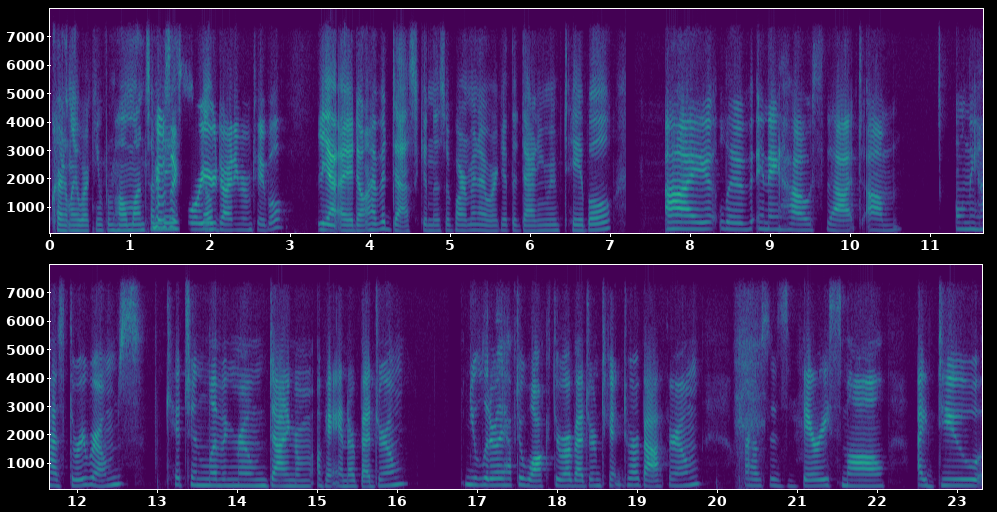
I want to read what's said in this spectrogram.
currently working from home on some days. it was days. like for so- your dining room table. Yeah, I don't have a desk in this apartment. I work at the dining room table. I live in a house that um only has three rooms kitchen, living room, dining room, okay, and our bedroom. You literally have to walk through our bedroom to get into our bathroom. Our house is very small. I do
